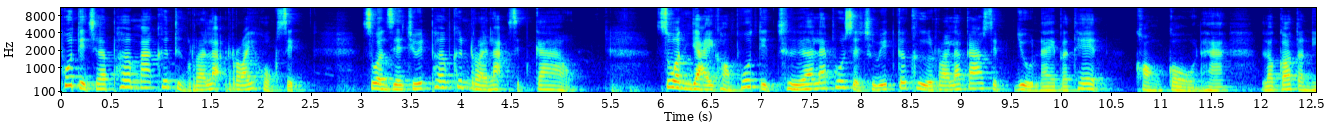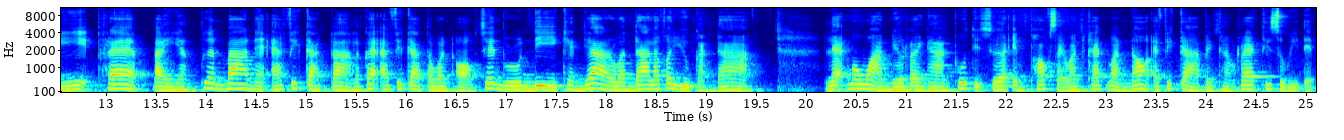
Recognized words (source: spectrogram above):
ผู้ติดเชื้อเพิ่มมากขึ้นถึงร้อยละ 160 ส่วนเสียชีวิตเพิ่มขึ้นร้อยละ 19ส่วนใหญ่ของผู้ติดเชื้อและผู้เสียชีวิตก็คือร้อยละ 90 อยู่ในประเทศ คองโกนะคะแล้วก็ตอนนี้แพร่ไปยังเพื่อนบ้านในแอฟริกากลาง แล้วก็แอฟริกาตะวันออก เช่นบุรุนดี เคนยา รวันดา แล้วก็ยูกันดา และเมื่อวานมีรายงานผู้ติดเชื้อ mpox สายวันแคทวันนอกแอฟริกาเป็นครั้งแรกที่สวีเดน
